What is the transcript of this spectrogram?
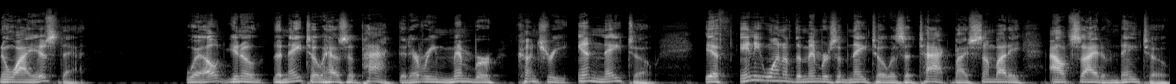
Now, why is that? Well, you know, the NATO has a pact that every member country in NATO, if any one of the members of NATO is attacked by somebody outside of NATO,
